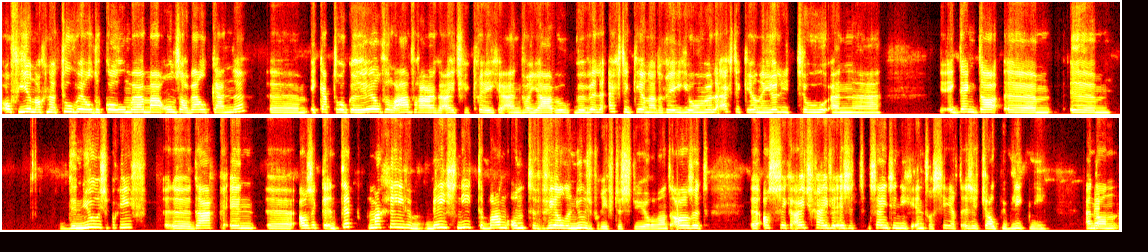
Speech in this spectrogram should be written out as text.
of hier nog naartoe wilden komen, maar ons al wel kenden. Um, ik heb er ook heel veel aanvragen uitgekregen. En van ja, we, we, willen echt een keer naar de regio. We willen echt een keer naar jullie toe. En ik denk dat um, um, de nieuwsbrief uh, daarin, uh, als ik een tip mag geven, wees niet te bang om te veel een nieuwsbrief te sturen. Want als, het, als ze zich uitschrijven, is het, zijn ze niet geïnteresseerd, is het jouw publiek niet. En dan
